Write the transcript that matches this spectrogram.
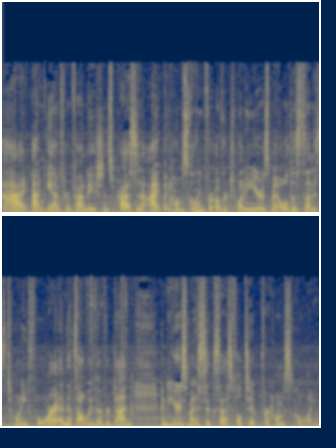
Hi, I'm Ann from Foundations Press, and I've been homeschooling for over 20 years. My oldest son is 24, and that's all we've ever done. And here's my successful tip for homeschooling.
